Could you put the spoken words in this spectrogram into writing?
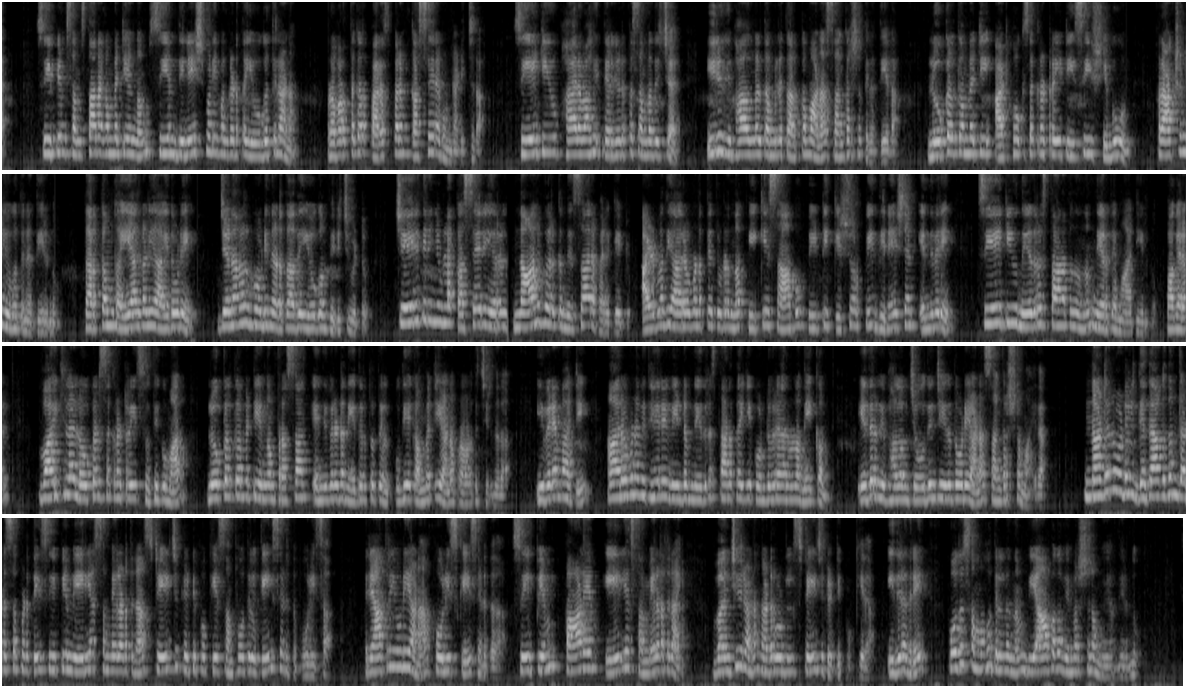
സി പി എം സംസ്ഥാന കമ്മിറ്റി അംഗം സി എം ദിനേശ് മണി പങ്കെടുത്ത യോഗത്തിലാണ് പ്രവർത്തകർ പരസ്പരം കസേര കൊണ്ടടിച്ചത്. സി ഐ ടി യു ഭാരവാഹി തെരഞ്ഞെടുപ്പ് സംബന്ധിച്ച് ഇരു വിഭാഗങ്ങൾ തമ്മിലെ തർക്കമാണ് സംഘർഷത്തിലെത്തിയത്. Local committee ad hoc secretary T C ഷിബുവും fraction യോഗത്തിനെത്തിയിരുന്നു. തർക്കം കയ്യാങ്കളി ആയതോടെ ജനറൽ ബോഡി നടത്താതെ യോഗം പിരിച്ചുവിട്ടു. ചേരിതിരിഞ്ഞുള്ള കസേരയേറിൽ നാലു പേർക്ക് നിസ്സാര പരിക്കേറ്റു. അഴിമതി ആരോപണത്തെ തുടർന്ന് P K Sabu P T Kishore P Dineshan എന്നിവരെ സി ഐ ടി യു നേതൃസ്ഥാനത്ത് നിന്നും നേരത്തെ മാറ്റിയിരുന്നു. പകരം Vyttila local secretary Sudhikumar local committee അംഗം പ്രസാദ് എന്നിവരുടെ നേതൃത്വത്തിൽ പുതിയ കമ്മിറ്റിയാണ് പ്രവർത്തിച്ചിരുന്നത്. ഇവരെ മാറ്റി ആരോപണ വിധേയരെ വീണ്ടും നേതൃസ്ഥാനത്തേക്ക് കൊണ്ടുവരാനുള്ള നീക്കം എതിർ വിഭാഗം ചോദ്യം ചെയ്തതോടെയാണ് സംഘർഷമായത്. നട റോഡിൽ ഗതാഗതം തടസ്സപ്പെടുത്തി സി പി എം ഏരിയ സമ്മേളനത്തിന് സ്റ്റേജ് കെട്ടിപ്പൊക്കിയ സംഭവത്തിൽ കേസെടുത്ത് പോലീസ്. രാത്രിയോടെയാണ് പോലീസ് കേസെടുത്തത്. C P M Palayam area സമ്മേളനത്തിനായി വഞ്ചിയൂരാണ് നടുറോഡിൽ സ്റ്റേജ് കെട്ടിപ്പൊക്കിയത്. ഇതിനെതിരെ പൊതുസമൂഹത്തിൽ നിന്നും വ്യാപക വിമർശനം ഉയർന്നിരുന്നു.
